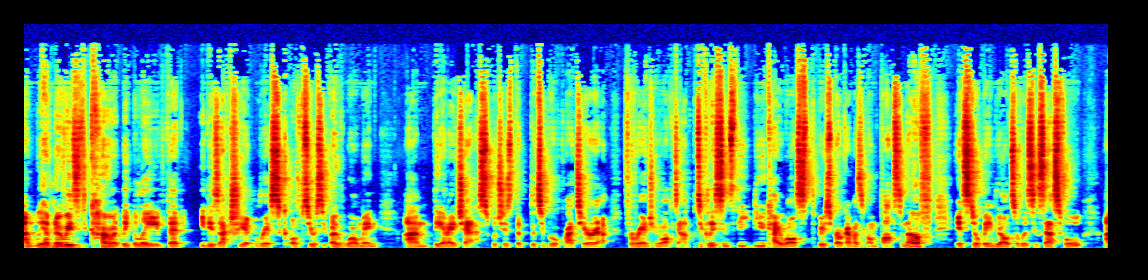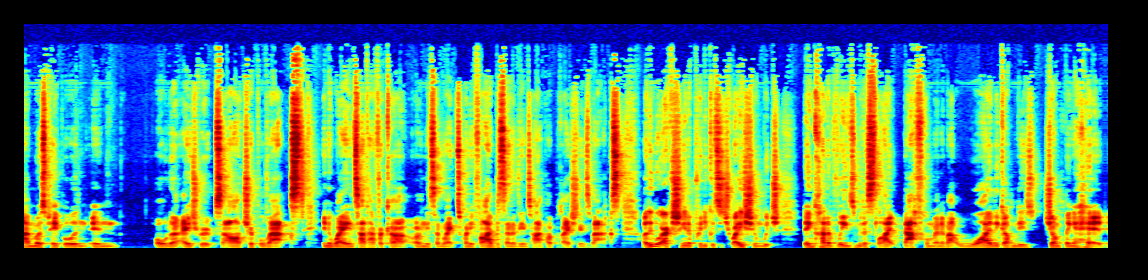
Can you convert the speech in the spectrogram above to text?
Um, we have no reason to currently believe that it is actually at risk of seriously overwhelming um, the NHS, which is the, the, typical criteria for re-entering lockdown. Particularly since the, the, UK, whilst the boost program hasn't gone fast enough, it's still been relatively successful. Um, most people in, in older age groups are triple vaxxed. In a way, in South Africa, only something like 25% of the entire population is vaxxed. I think we're actually in a pretty good situation, which then kind of leaves me to slight bafflement about why the government is jumping ahead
